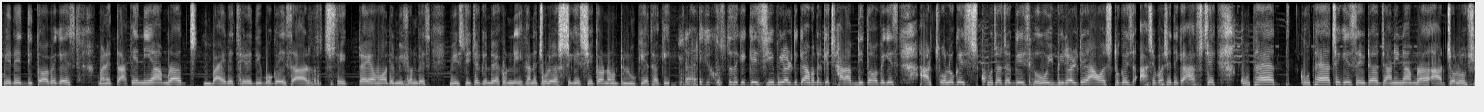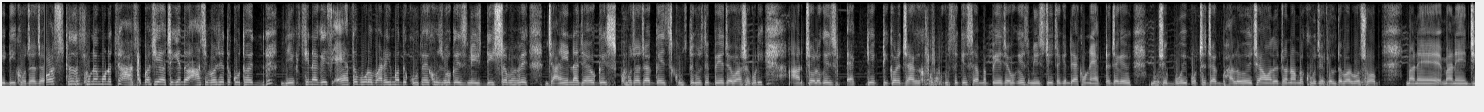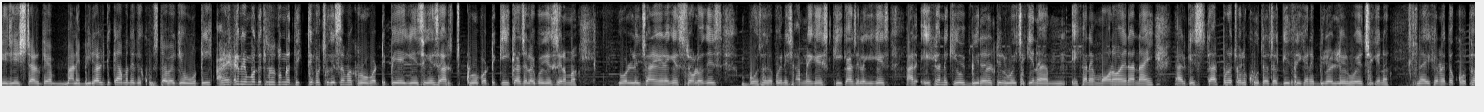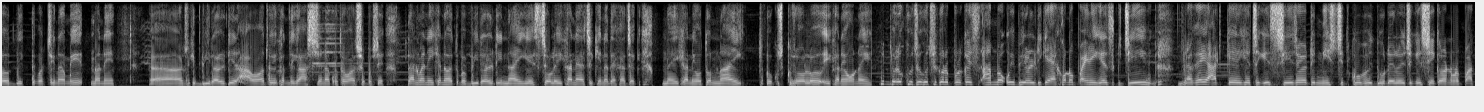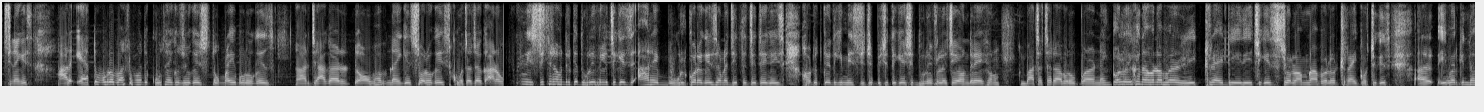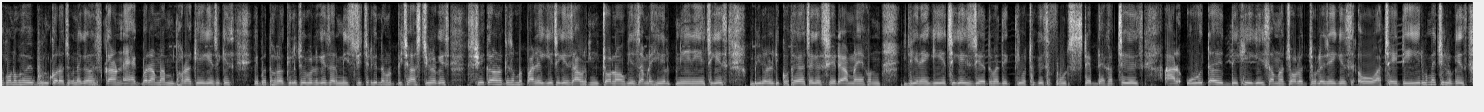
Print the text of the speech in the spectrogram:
ছেড়ে দিতে হবে গেস মানে তাকে নিয়ে আমরা বাইরে ছেড়ে দিব গেস আর সেটাই আমাদের মিশন গেস মিস টিচার কিন্তু এখন এখানে চলে আসছে গেস সেই কারণে আমরা লুকিয়ে থাকি। বিড়ালটিকে খুঁজতে থেকে গেস যে বিড়ালটিকে আমাদেরকে ছাড়া দিতে হবে গেস আর চলো গেস খোঁজা যাক গেস ওই বিড়ালটির আওয়াজ তো গেস আশেপাশে থেকে আসছে। কোথায় কোথায় আছে গেস এটা জানি না আমরা। আর চলো সেটি খোঁজা যাক। First তো শুনে মনে হচ্ছে আশেপাশে আছে, কিন্তু আশেপাশে তো কোথায় দেখছি না গেস এত বড় বাড়ির মধ্যে কোথায় খুঁজবো গেস নির্দিষ্টভাবে জানি না। যাই হোক গেস খোঁজা যাক গেস খুঁজতে খুঁজতে পেয়ে যাব আশা করি। আর চলো গেস একটি একটি করে জায়গা খুঁজতে খুঁজতে গেস আমরা পেয়ে যাব গেস মিস্ত্রিটা কিন্তু এখন একটা জায়গায় বসে বই পড়ছে। যাক, ভালো হয়েছে আমাদের জন্য। আমরা খুঁজে ফেলতে পারব সব। মানে মানে যে জিনিসটাকে মানে বিড়ালটিকে আমাদেরকে খুঁজতে হবে কি ওটি। আর এখানের মধ্যে কিন্তু তোমরা দেখতে পাচ্ছ গেছে আমরা ক্রোবারটি পেয়ে গিয়েছি গেছে আর ক্রোবারটি কি কাজে লাগবে গেছে আমরা বললে জানি না গেস চলো গেস বোঝা যাবে না সামনে গেস কী কাজে লাগে গেস আর এখানে কি ওই বিড়ালটি রয়েছে কিনা? উম, এখানে মনে হয় না নাই। আর গেস তারপরে চলো খোঁজা যাক গেস এখানে বিড়ালটি রয়েছে কি না না এখানে তো কোথাও দেখতে পাচ্ছি না আমি মানে আর কি বিড়ালটির আওয়াজও এখান থেকে আসছে না কোথাও আশেপাশে। তার মানে এখানে হয়তো বা বিড়ালটি নাই গেস চলো এখানে আছে কিনা দেখা যাক। না এখানেও তো নাই। চলো, এখানেও নাই। ধরে খুঁজে করে প্রকাশ আমরা ওই বিড়ালটিকে এখনও পাইনি গেস যেই জায়গায় আটকে রেখেছে গেস সেই জায়গাটি নিশ্চিত খুবই দূরে রয়েছে গেস সে কারণে আমরা পাচ্ছি না গেস আর এত বড় বাসের মধ্যে কোথায় খুঁজো গেস তোমরাই বলো গেস আর জায়গার অভাব নাই গেস চলো গেস খোঁজা যাক আর। মিস্ট্রিচার আমাদেরকে ধরে ফেলেছে গেস আরে ভুল করে গেছি আমরা যেতে যেতে গেছি। হঠাৎ করে দেখি মিস্ট্রিচার পিছু থেকে এসে ধরে ফেলেছে। আমাদের এখন বাঁচা ছাড়া আবার উপায় নেই। চলো এখানে আমরা আবার রিট্রাই দিয়ে দিয়েছি গেস চলো আমরা আবারও ট্রাই করছি গেস আর এবার কিন্তু কোনোভাবে ভুল করা যাবে না guys, কারণ একবার আমরা ধরা খেয়ে গেছি গেস এবার ধরা গেলে চলবে না গেস আর মিস্ট্রিচার কিন্তু আমরা পিছু আসছিল গেস সেই কারণে গেস আমরা পালিয়ে গিয়েছি গেস আবার কিন্তু চলো গেস আমরা হেল্প নিয়ে নিয়েছি গেস বিড়ালটি কোথায় আছে গেস সেটা আমরা এখন জেনে গিয়েছি গেস যে তোমরা দেখতে পাচ্ছ গেস ফুড স্টেপ দেখাচ্ছে গেস আর ওইটাই দেখিয়ে গেস আমরা চলো চলে যাই গেস ও আচ্ছা এটি এই রুমে ছিল গেস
